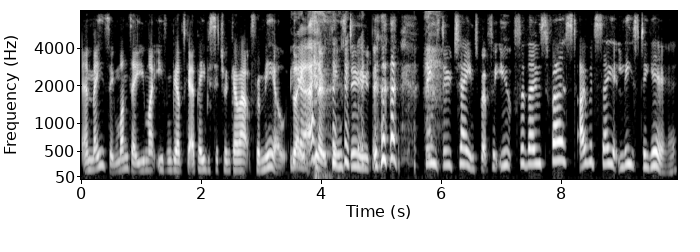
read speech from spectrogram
amazing. One day you might even be able to get a babysitter and go out for a meal. Like, yeah. you know, things do things do change. But for you, for those first, I would say at least a year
